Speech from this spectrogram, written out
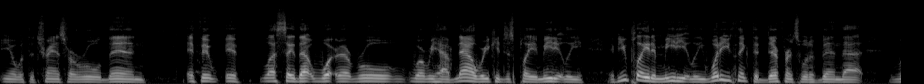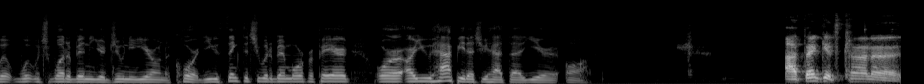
you know, with the transfer rule then, if it if let's say that, w- that rule where we have now where you could just play immediately if you played immediately what do you think the difference would have been that which would have been your junior year on the court? Do you think that you would have been more prepared or are you happy that you had that year off? I think it's kind of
